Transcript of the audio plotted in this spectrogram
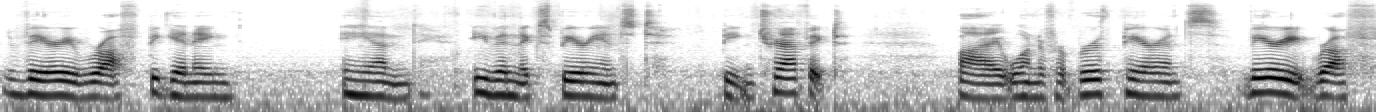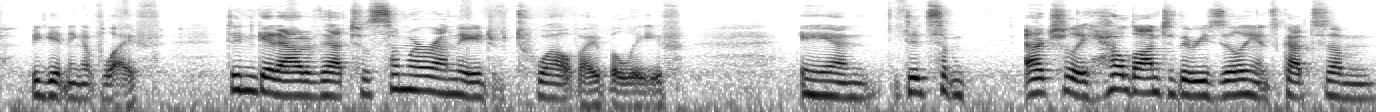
very rough beginning and even experienced being trafficked by one of her birth parents. Very rough beginning of life. Didn't get out of that till somewhere around the age of 12, I believe. And did some, actually held on to the resilience, got some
